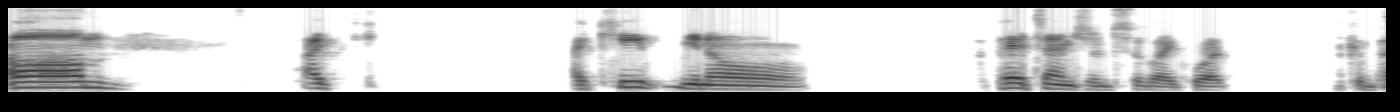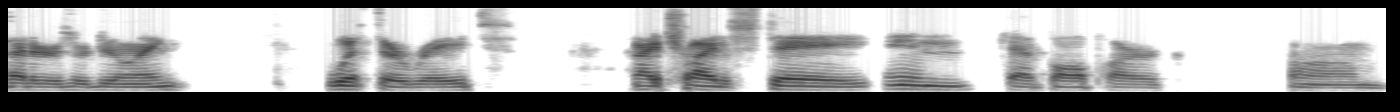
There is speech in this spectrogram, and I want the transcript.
Um i i keep you know pay attention to like what competitors are doing with their rates. And i try to stay in that ballpark um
